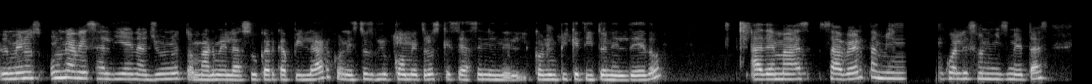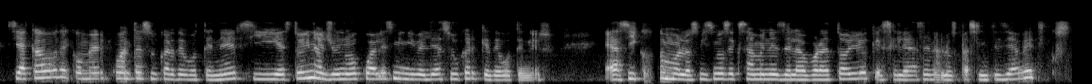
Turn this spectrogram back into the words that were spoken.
al menos una vez al día en ayuno tomarme el azúcar capilar con estos glucómetros que se hacen con un piquetito en el dedo. Además, saber también cuáles son mis metas, si acabo de comer, cuánto azúcar debo tener, si estoy en ayuno, cuál es mi nivel de azúcar que debo tener así como los mismos exámenes de laboratorio que se le hacen a los pacientes diabéticos.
